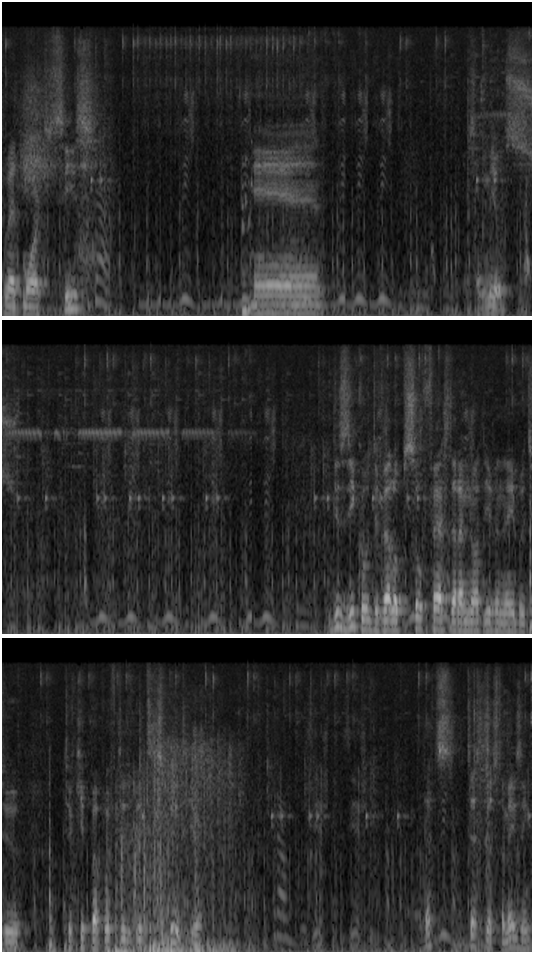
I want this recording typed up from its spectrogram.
to add more TCs. And some meals. This eco develops so fast that I'm not even able to to keep up with the, its speed here. That's just just amazing.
